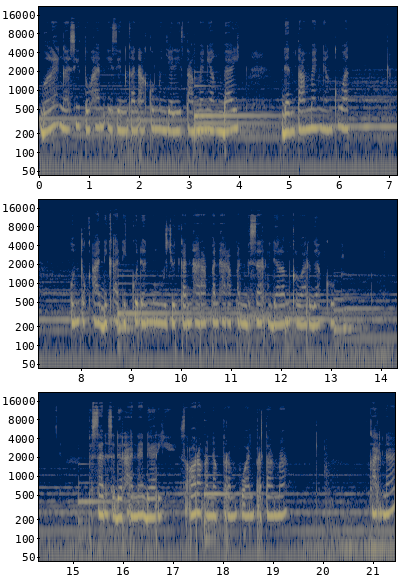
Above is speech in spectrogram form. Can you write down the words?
Boleh gak sih Tuhan izinkan aku menjadi tameng yang baik dan tameng yang kuat untuk adik-adikku dan mewujudkan harapan-harapan besar di dalam keluargaku. Pesan sederhana dari seorang anak perempuan pertama, karena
